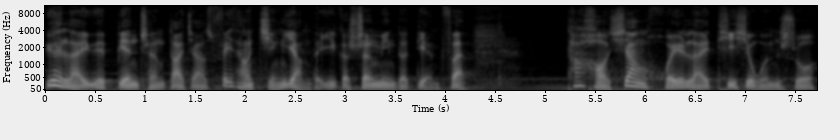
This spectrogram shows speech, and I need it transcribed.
越来越变成大家非常敬仰的一个生命的典范。他好像回来提醒我们说：“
